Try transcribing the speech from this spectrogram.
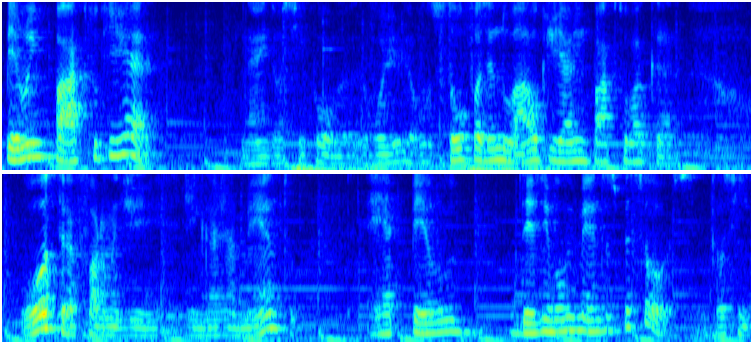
pelo impacto que gera. Né? Então assim, pô, eu, vou, eu, estou fazendo algo que gera um impacto bacana. Outra forma de, de engajamento é pelo desenvolvimento das pessoas. Então assim,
